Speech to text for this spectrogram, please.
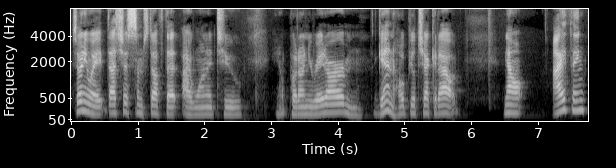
So anyway, that's just some stuff that I wanted to, you know, put on your radar. And again, hope you'll check it out. Now, I think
